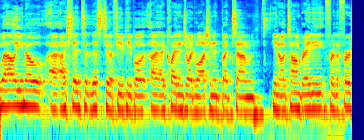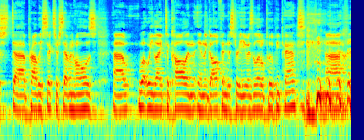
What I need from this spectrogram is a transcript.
Well, you know, I, I said to this to a few people. I, I quite enjoyed watching it, but um, you know, Tom Brady for the first uh, probably six or seven holes, uh, what we like to call in in the golf industry, he was a little poopy pants. Uh,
